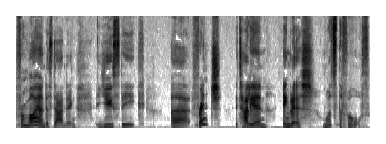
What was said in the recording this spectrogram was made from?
from my understanding, you speak uh, French, Italian, English. What's the fourth?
